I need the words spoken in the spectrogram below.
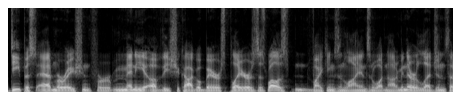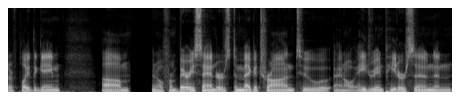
deepest admiration for many of the Chicago Bears players, as well as Vikings and Lions and whatnot. I mean, there are legends that have played the game. Um, you know, from Barry Sanders to Megatron to you know Adrian Peterson and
